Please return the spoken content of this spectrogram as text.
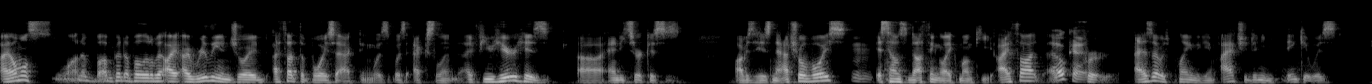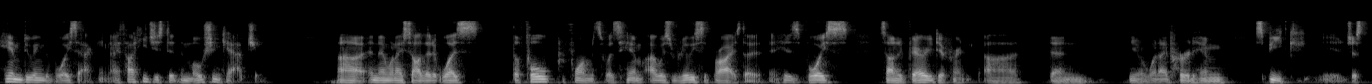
I almost want to bump it up a little bit. I, I really enjoyed. I thought the voice acting was was excellent. If you hear his uh, Andy Serkis, obviously his natural voice, Mhm. it sounds nothing like Monkey. I thought uh, Okay. for as I was playing the game, I actually didn't even think it was him doing the voice acting. I thought he just did the motion capture. Uh, and then when I saw that it was the full performance was him, I was really surprised. that his voice sounded very different uh, than you know when I've heard him speak, eh, just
